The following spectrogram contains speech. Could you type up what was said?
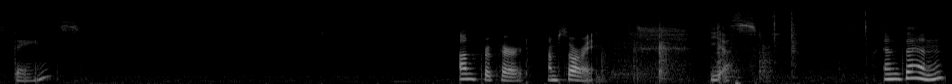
stains. Unprepared. I'm sorry. Yes. And then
